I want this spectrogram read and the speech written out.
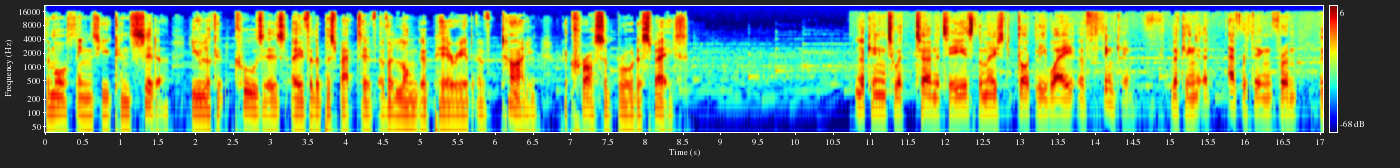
the more things you consider. You look at causes over the perspective of a longer period of time, across a broader space. Looking to eternity is the most godly way of thinking, looking at everything from a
